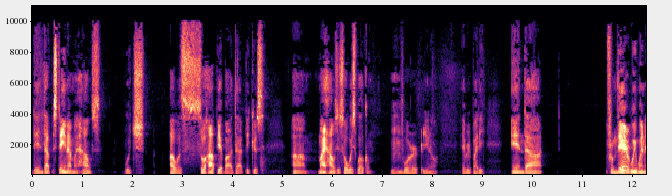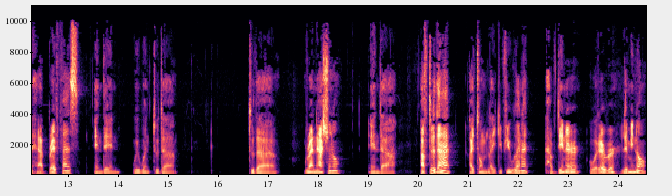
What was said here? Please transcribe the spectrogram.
they end up staying at my house, which I was so happy about that because um, my house is always welcome Mhm. for you know everybody. And uh, from there we went had breakfast, and then we went to the to the Grand National, and uh, after that I told him like if you're gonna have dinner or whatever, let me know.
